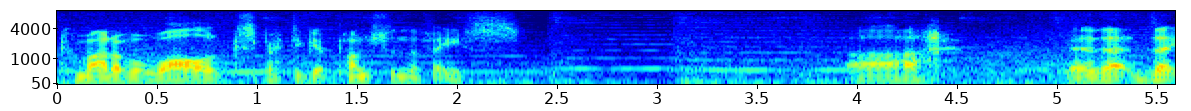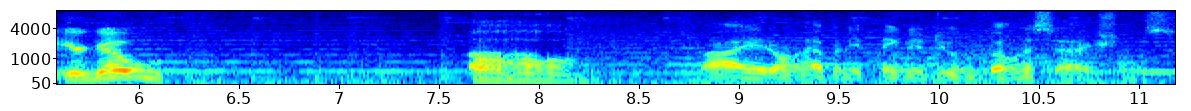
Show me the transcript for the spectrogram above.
Come out of a wall, expect to get punched in the face. Uh, is that is that your go? Oh, I don't have anything to do in bonus actions,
